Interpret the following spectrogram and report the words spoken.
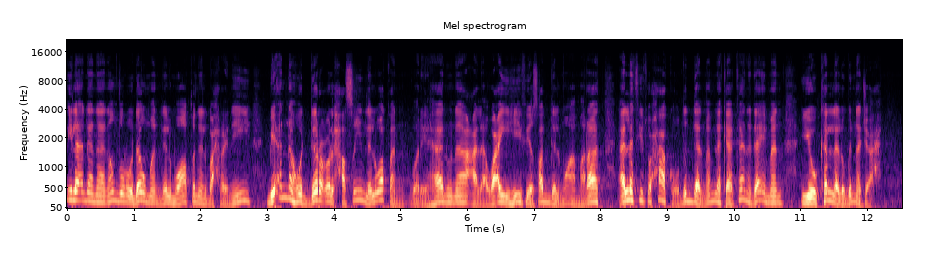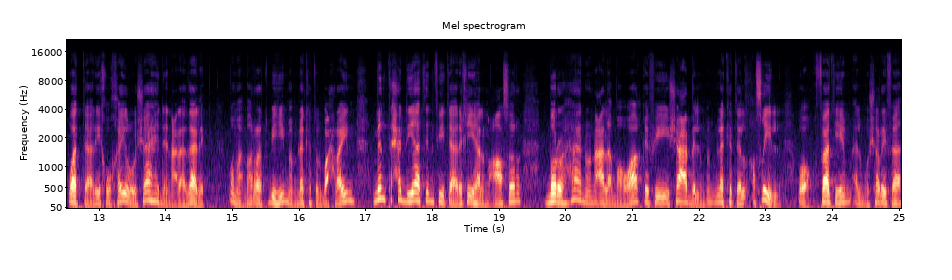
إلى أننا ننظر دوما للمواطن البحريني بأنه الدرع الحصين للوطن ورهاننا على وعيه في صد المؤامرات التي تحاك ضد المملكة كان دائما يكلل بالنجاح والتاريخ خير شاهد على ذلك. وما مرت به مملكة البحرين من تحديات في تاريخها المعاصر برهان على مواقف شعب المملكة الأصيل ووقفاتهم المشرفة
